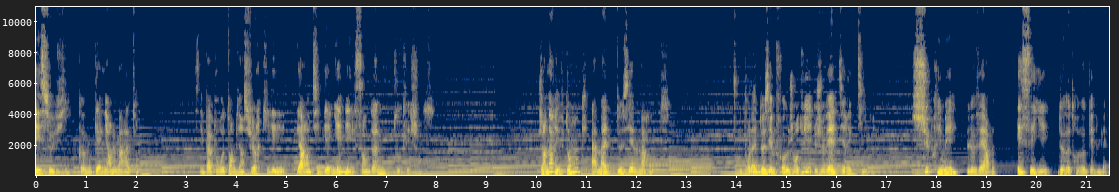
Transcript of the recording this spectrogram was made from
et se vit comme gagnant le marathon. Ce n'est pas pour autant bien sûr qu'il est garanti de gagner, mais il s'en donne toutes les chances. J'en arrive donc à ma deuxième marotte. Et pour la deuxième fois aujourd'hui, je vais être directive. Supprimer le verbe Essayez de votre vocabulaire.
